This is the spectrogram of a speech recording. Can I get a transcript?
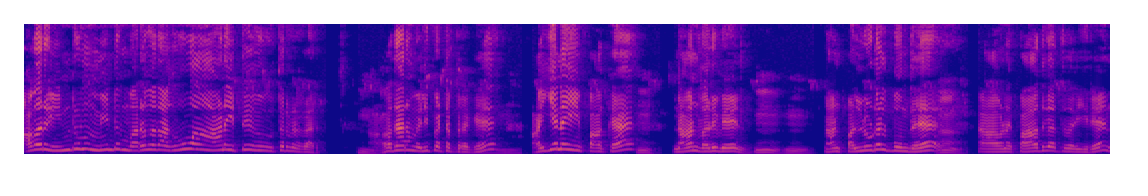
அவர் இன்றும் மீண்டும் வருவதாகவும் ஆணையிட்டு உத்தரவிடுறார். அவதாரம் வெளிப்பட்ட பிறகு. ஐயனை பார்க்க. நான் வருவேன். நான் பல்லுடல் பூந்து அவனை பாதுகாத்து வருகிறேன்.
